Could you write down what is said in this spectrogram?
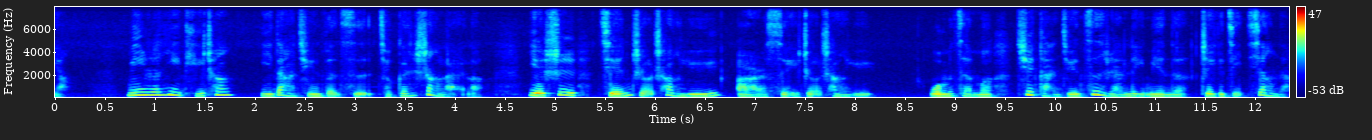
样，名人一提倡，一大群粉丝就跟上来了，也是前者唱鱼而随者唱鱼。我们怎么去感觉自然里面的这个景象呢？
